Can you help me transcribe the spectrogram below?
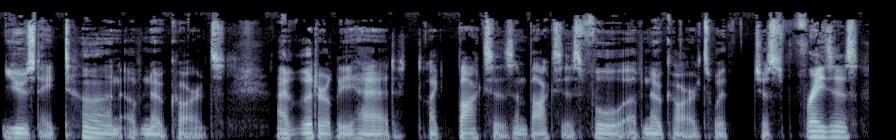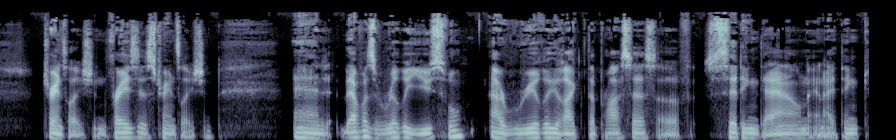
used a ton of note cards. I literally had like boxes and boxes full of note cards with just phrases, translation, phrases, translation. And that was really useful. I really liked the process of sitting down and I think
